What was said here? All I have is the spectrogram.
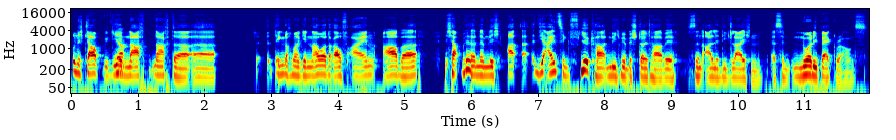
Und ich glaube, wir gehen ja. nach, nach der äh, Ding nochmal genauer drauf ein, aber ich habe mir nämlich die einzigen vier Karten, die ich mir bestellt habe, sind alle die gleichen. Es sind nur die Backgrounds.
